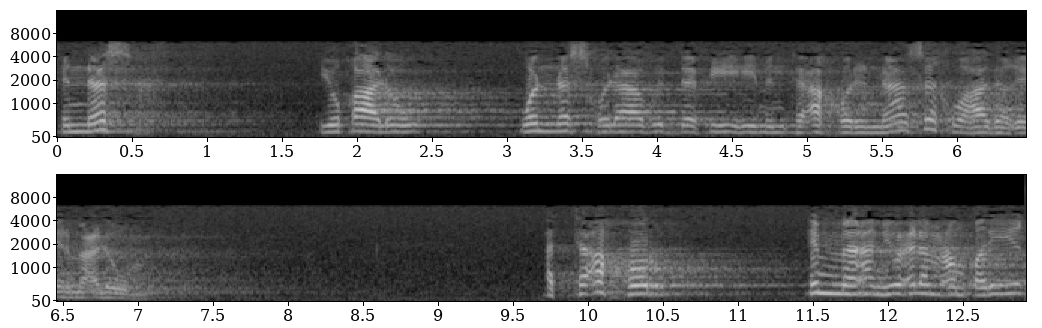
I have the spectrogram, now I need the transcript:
في النسخ. يقال والنسخ لا بد فيه من تأخر الناسخ وهذا غير معلوم. التأخر إما أن يعلم عن طريق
